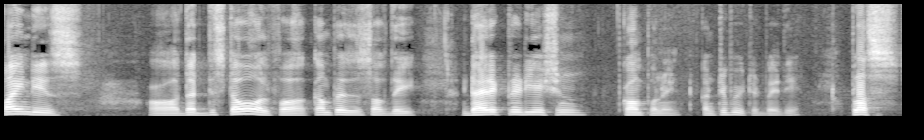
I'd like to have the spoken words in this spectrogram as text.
find is that this tau alpha comprises of the direct radiation component contributed by the plus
